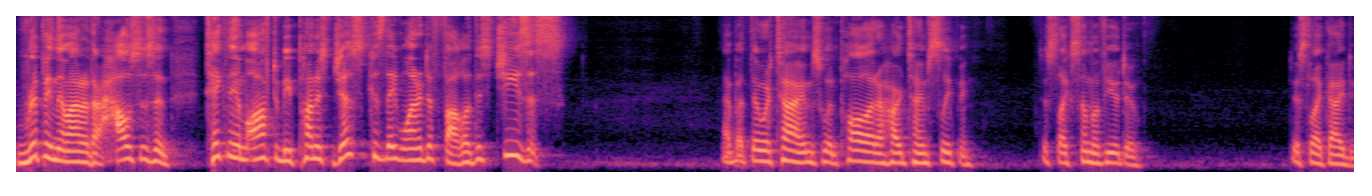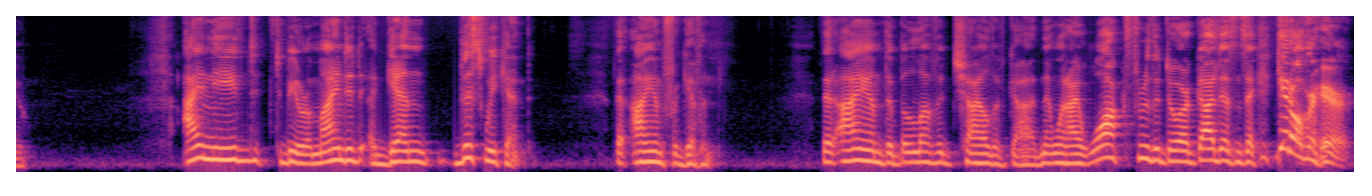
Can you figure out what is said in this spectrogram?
ripping them out of their houses and taking them off to be punished just because they wanted to follow this Jesus. I bet there were times when Paul had a hard time sleeping, just like some of you do, just like I do. I need to be reminded again this weekend that I am forgiven that I am the beloved child of God. And that when I walk through the door, God doesn't say, Get over here.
